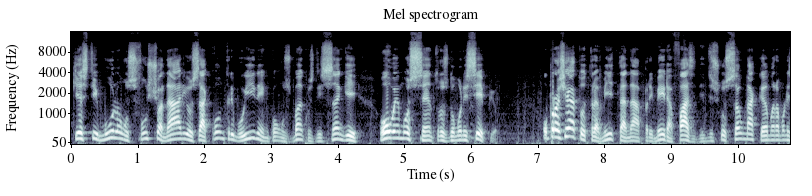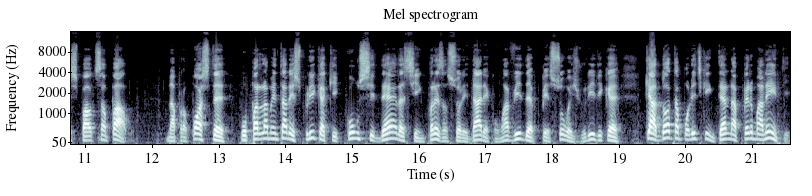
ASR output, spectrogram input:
que estimulam os funcionários a contribuírem com os bancos de sangue ou hemocentros do município. O projeto tramita na primeira fase de discussão na Câmara Municipal de São Paulo. Na proposta, o parlamentar explica que considera-se empresa solidária com a vida pessoa jurídica que adota política interna permanente,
